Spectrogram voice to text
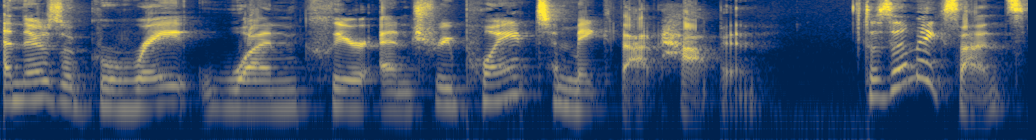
and there's a great one clear entry point to make that happen. Does that make sense?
